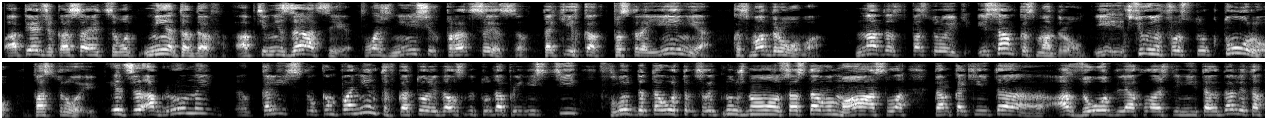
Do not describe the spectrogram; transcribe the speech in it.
опять же, касается вот методов оптимизации сложнейших процессов, таких как построение космодрома. Надо построить и сам космодром, и всю инфраструктуру построить. Это же огромное количество компонентов, которые должны туда привести, вплоть до того, так сказать, нужного состава масла, там какие-то азот для охлаждения и так далее. Там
